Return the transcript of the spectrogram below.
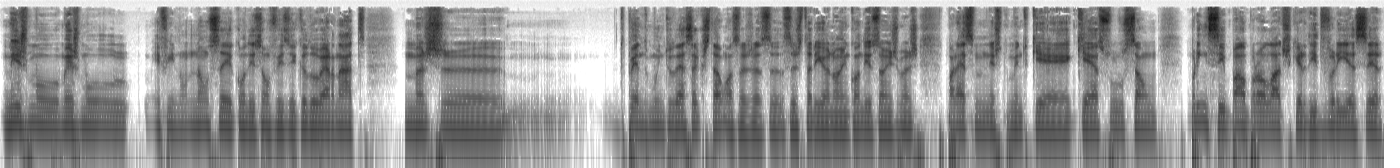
mesmo, mesmo, enfim, não, não sei a condição física do Bernat, mas depende muito dessa questão, ou seja, se, se estaria ou não em condições, mas parece-me neste momento que é, que é a solução principal para o lado esquerdo e deveria ser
